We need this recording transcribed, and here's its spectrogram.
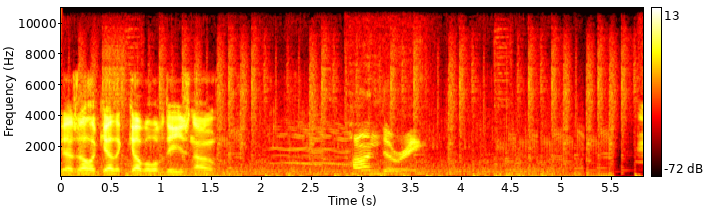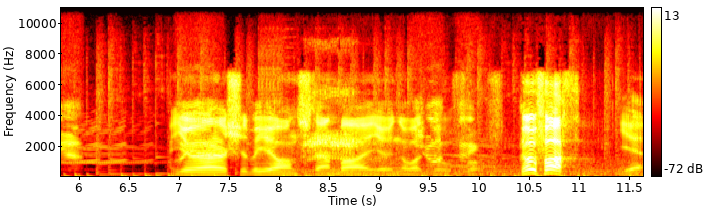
Guess I'll get a couple of these now. Pondering. You uh, should be on standby. You know what? Go forth. Go forth! Yeah.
